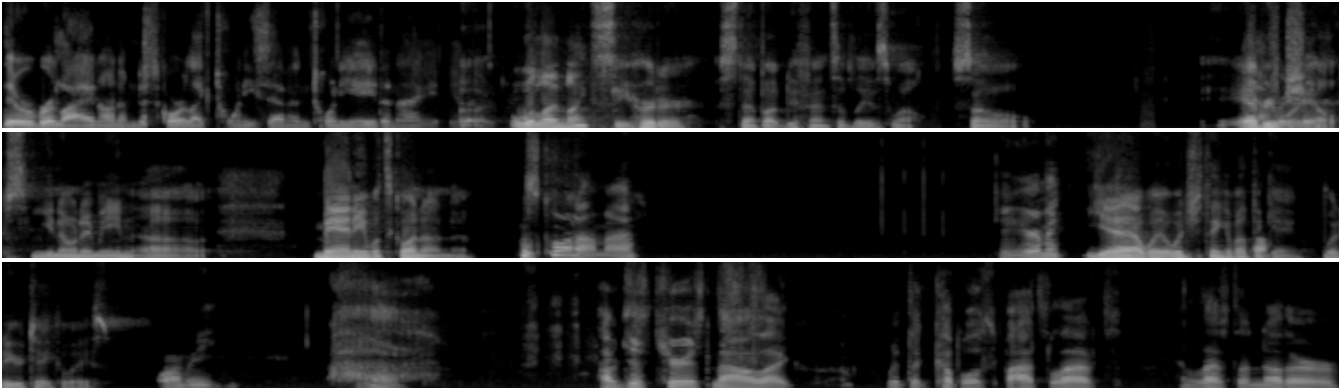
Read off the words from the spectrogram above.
they were relying on him to score like 27 28 a night you know? well i'd like to see Huerter step up defensively as well. So everywhere yeah, sure. helps you know what i mean uh, manny what's going on man what's going on man can you hear me yeah what would you think about the oh. game what are your takeaways well i mean i'm just curious now like with a couple of spots left and left another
